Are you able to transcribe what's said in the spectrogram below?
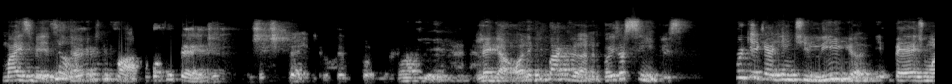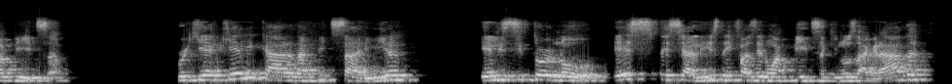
mais vezes. Não, certo? é que fala, você pede. A gente pede o tempo todo. Legal, olha que bacana, coisa simples. Por que, que a gente liga e pede uma pizza? Porque aquele cara da pizzaria ele se tornou especialista em fazer uma pizza que nos agrada,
